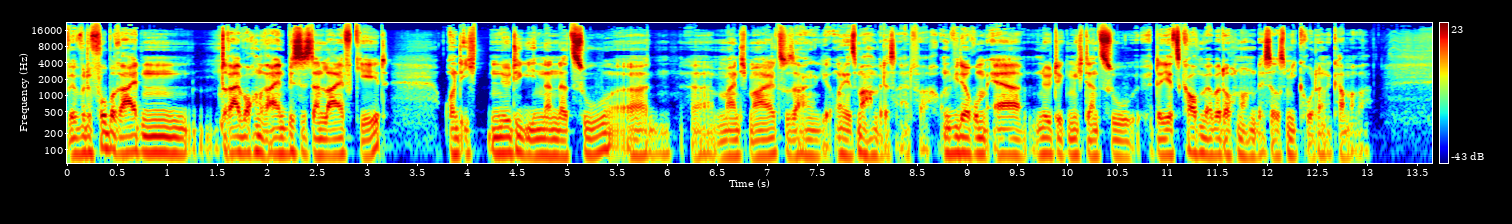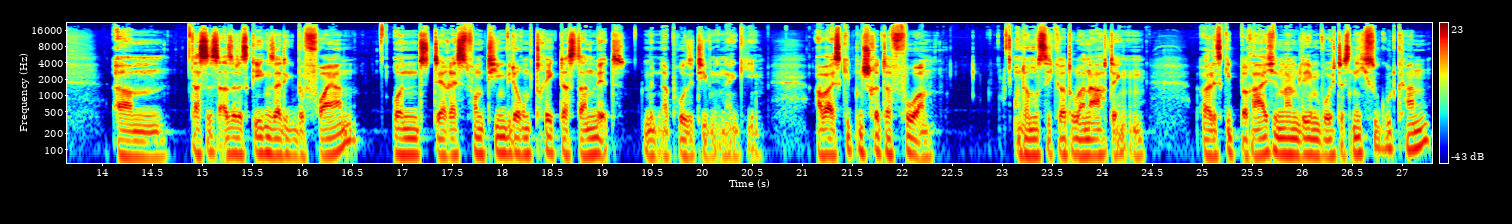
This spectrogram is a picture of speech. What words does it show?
er würde vorbereiten, drei Wochen rein, bis es dann live geht. Und ich nötige ihn dann dazu, äh, äh, manchmal zu sagen, und jetzt machen wir das einfach. Und wiederum, er nötigt mich dann zu, jetzt kaufen wir aber doch noch ein besseres Mikro oder eine Kamera. Ähm, das ist also das gegenseitige Befeuern. Und der Rest vom Team wiederum trägt das dann mit, mit einer positiven Energie. Aber es gibt einen Schritt davor. Und da muss ich gerade drüber nachdenken. Weil es gibt Bereiche in meinem Leben, wo ich das nicht so gut kann.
